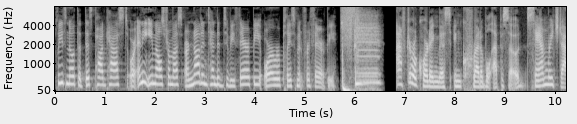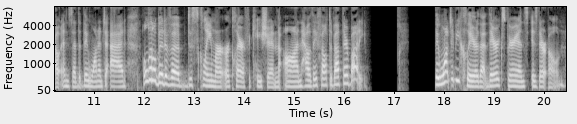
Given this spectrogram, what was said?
please note that this podcast or any emails from us are not intended to be therapy or a replacement for therapy. After recording this incredible episode, Sam reached out and said that they wanted to add a little bit of a disclaimer or clarification on how they felt about their body. They want to be clear that their experience is their own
